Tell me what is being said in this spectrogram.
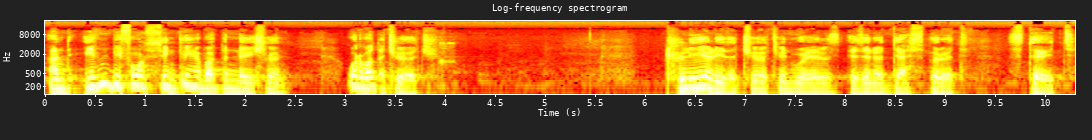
And even before thinking about the nation, what about the church? Clearly, the church in Wales is in a desperate state.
